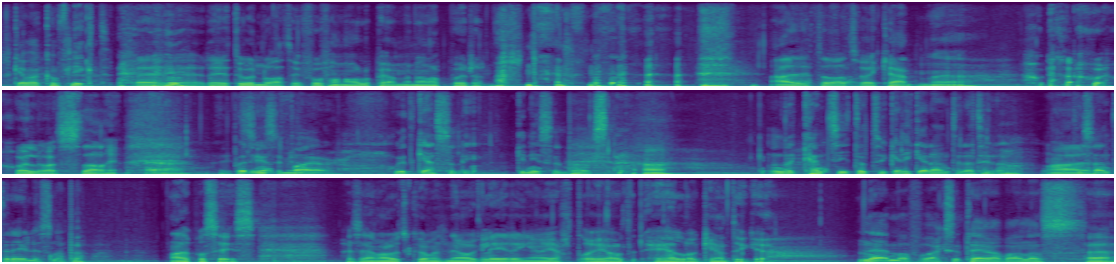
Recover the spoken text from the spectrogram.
Ska vara konflikt. Det är, det är ett under att vi fortfarande håller på med den här podden. Nej, det är tur att vi kan hålla oss där. Putting out fire with gasoline. Gnissel behövs. Ja, Man kan inte sitta och tycka likadant hela tiden. Nej. Intressant är det att lyssna på. nej, precis. Och sen har det inte kommit några gliringar efter heller kan jag tycka. Nej, man får acceptera varandras Så, det är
